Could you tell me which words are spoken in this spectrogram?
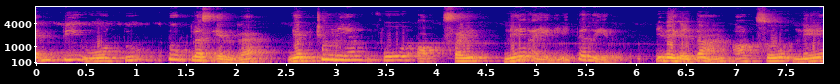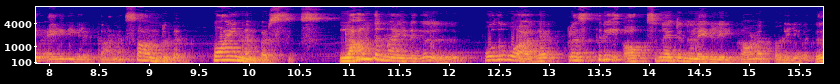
என்பிஓ டூ டூ பிளஸ் என்ற நெப்டூனியம் போர் ஆக்சைடு நேர் அயனியை பெறுகிறது. இவைகள் தான் ஆக்சோ நேர் அயனிகளுக்கான சான்றுகள் பாயிண்ட் நம்பர் சிக்ஸ் லாந்தனாய்டுகள் பொதுவாக பிளஸ் த்ரீ ஆக்சிடேட்டர் நிலைகளில் காணப்படுகிறது.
